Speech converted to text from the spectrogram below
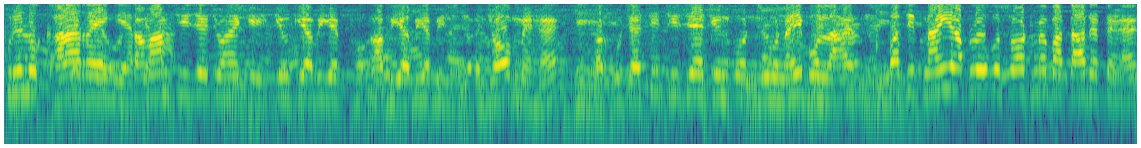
पूरे लोग खड़ा रहेंगे तमाम चीज़ें जो है कि क्योंकि अभी अभी अभी अभी जॉब में है और कुछ ऐसी चीज़ें हैं जिनको जो। नहीं बोलना है। बस इतना ही आप लोगों को शॉर्ट में बता देते हैं।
